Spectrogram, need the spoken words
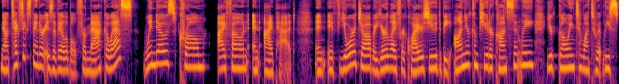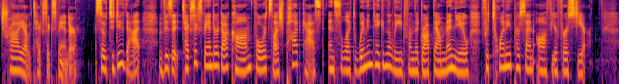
Now, Text Expander is available for Mac OS, Windows, Chrome, iPhone, and iPad. And if your job or your life requires you to be on your computer constantly, you're going to want to at least try out TextExpander. So to do that, visit textexpander.com forward slash podcast and select women taking the lead from the drop down menu for 20% off your first year.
